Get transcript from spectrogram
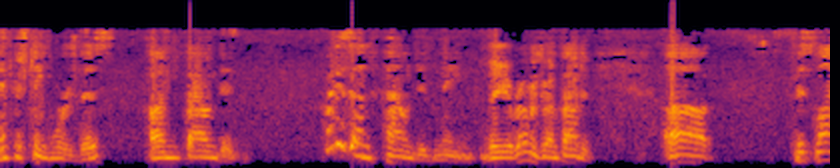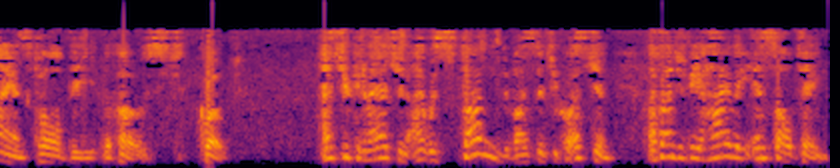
interesting word this, unfounded. What does unfounded mean? The rumors were unfounded. Uh, Miss Lyons told the, the Post, quote, As you can imagine, I was stunned by such a question. I found it to be highly insulting,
